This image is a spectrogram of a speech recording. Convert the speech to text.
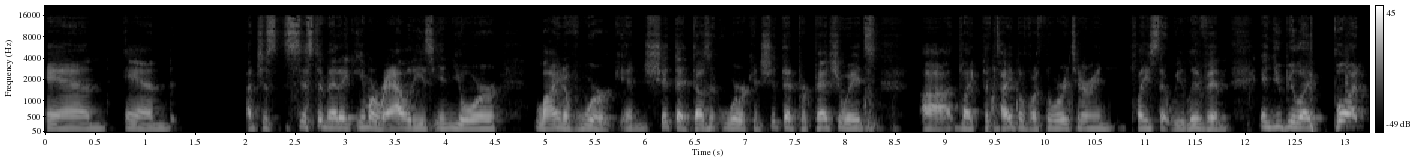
and and uh, just systematic immoralities in your line of work and shit that doesn't work and shit that perpetuates uh like the type of authoritarian place that we live in and you'd be like but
